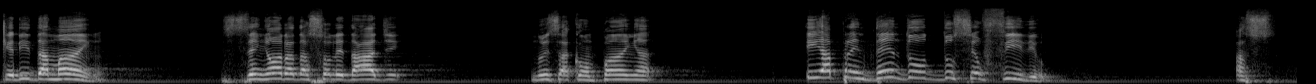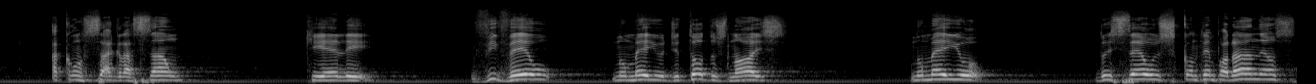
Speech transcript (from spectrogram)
querida mãe, Senhora da Soledade, nos acompanha e aprendendo do seu filho, a, a consagração que ele viveu no meio de todos nós, no meio dos seus contemporâneos,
